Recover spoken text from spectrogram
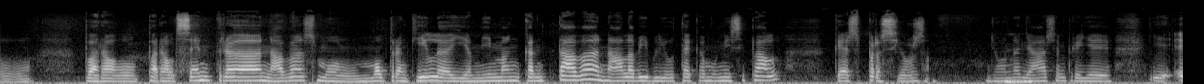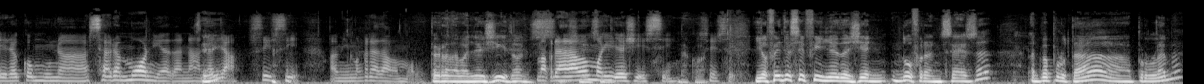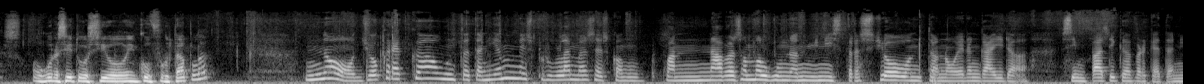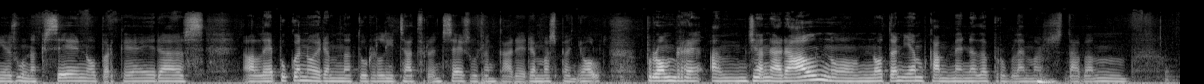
per al, per al centre, anaves molt, molt tranquil·la i a mi m'encantava anar a la biblioteca municipal, que és preciosa. Jo en allà sempre hi, he, hi era com una cerimònia d'anar sí? allà. Sí, sí, a mi m'agradava molt. T'agradava llegir, doncs? M'agradava sí, molt sí. llegir, sí. sí, sí. I el fet de ser filla de gent no francesa et va portar problemes? Alguna situació inconfortable? No, jo crec que on teníem més problemes és quan, quan anaves amb alguna administració on no eren gaire simpàtica perquè tenies un accent o perquè eres... A l'època no érem naturalitzats francesos, encara érem espanyols, però en, re, en general no, no teníem cap mena de problemes, mm. estàvem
